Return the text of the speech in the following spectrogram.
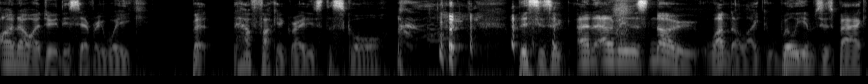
I know I do this every week, but how fucking great is the score? this is a, and, and I mean, there's no wonder. Like Williams is back.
